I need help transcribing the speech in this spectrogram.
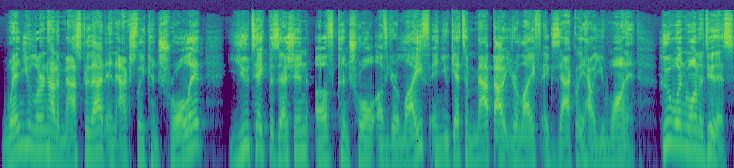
When you learn how to master that and actually control it, you take possession of control of your life and you get to map out your life exactly how you want it. Who wouldn't want to do this?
